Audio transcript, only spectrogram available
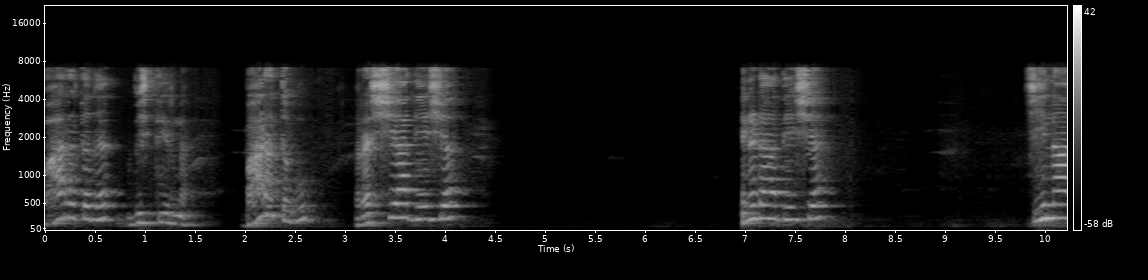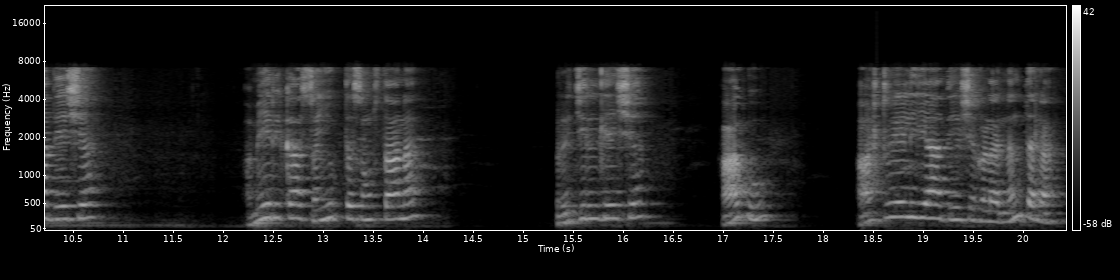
ಭಾರತದ ವಿಸ್ತೀರ್ಣ. ಭಾರತವು ರಷ್ಯಾ ದೇಶ, ಕೆನಡಾ ದೇಶ, ಚೀನಾ ದೇಶ, ಅಮೆರಿಕ ಸಂಯುಕ್ತ ಸಂಸ್ಥಾನ, ಬ್ರೆಜಿಲ್ ದೇಶ ಹಾಗೂ ಆಸ್ಟ್ರೇಲಿಯಾ ದೇಶಗಳ ನಂತರ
